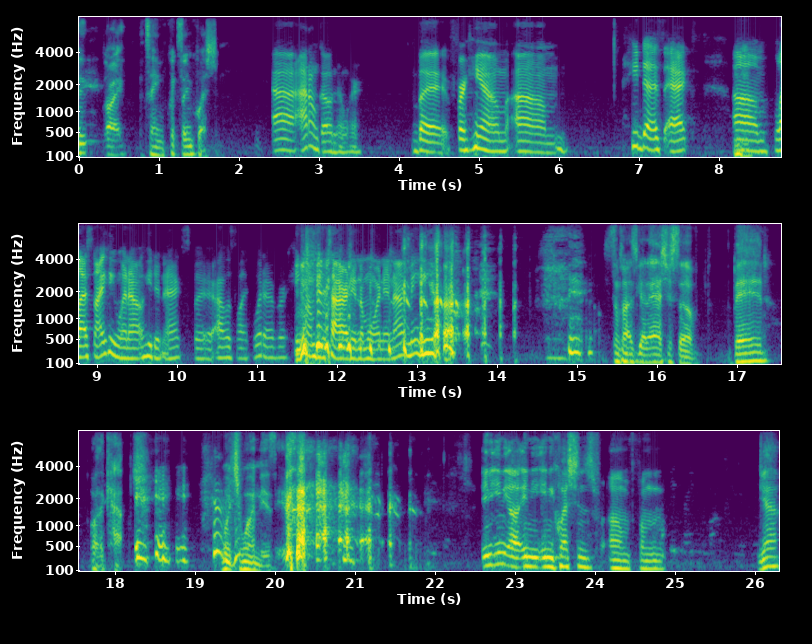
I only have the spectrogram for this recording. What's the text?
All right, same quick same question. Uh, I don't go nowhere. But for him, um, he does ask. Mhm. Um, last night he went out, he didn't ask, but I was like, whatever. He gonna be tired in the morning, not me. Sometimes you gotta ask yourself, bed or the couch? Which one is it? any any uh, any any questions um from yeah?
